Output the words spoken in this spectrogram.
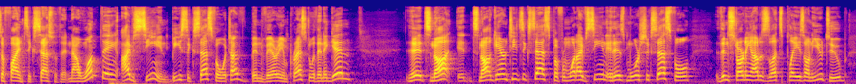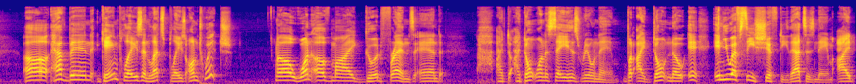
to find success with it. Now, one thing I've seen be successful, which I've been very impressed with, and again, it's not it's not guaranteed success, but from what I've seen, it is more successful than starting out as let's plays on YouTube. Uh, have been gameplays and let's plays on Twitch. Uh, one of my good friends, and I, I don't want to say his real name, but I don't know in, in UFC Shifty, that's his name. I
